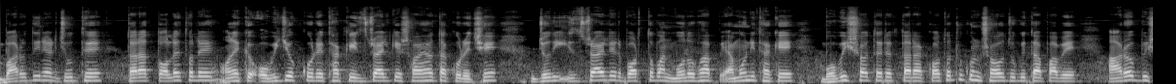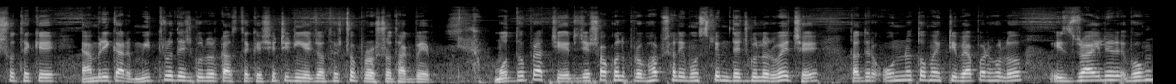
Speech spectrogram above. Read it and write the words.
বারো দিনের যুদ্ধে তারা তলে তলে অনেকে অভিযোগ করে থাকে ইসরায়েলকে সহায়তা করেছে। যদি ইসরায়েলের বর্তমান মনোভাব এমনই থাকে, ভবিষ্যতের তারা কতটুকুন সহযোগিতা পাবে, আরব বিশ্ব থেকে আমেরিকার মিত্র দেশগুলোর কাছ থেকে সেটি নিয়ে যথেষ্ট প্রশ্ন থাকবে। মধ্যপ্রাচ্যের যে সকল প্রভাবশালী মুসলিম দেশগুলো রয়েছে, তাদের অন্যতম একটি ব্যাপার হলো ইসরায়েলের এবং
